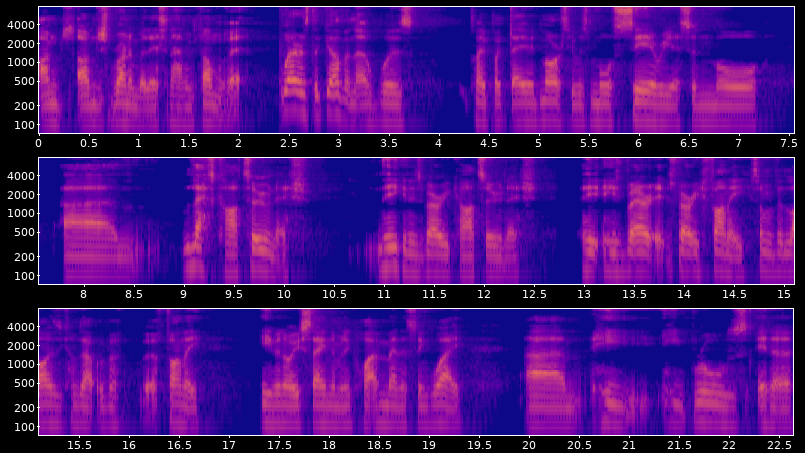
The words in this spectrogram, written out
I'm I'm just running with this and having fun with it. Whereas the governor was played by David Morrissey, who was more serious and more um, less cartoonish. Negan is very cartoonish. He he's very it's very funny. Some of the lines he comes out with are, are funny, even though he's saying them in quite a menacing way. Um, he he rules in a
